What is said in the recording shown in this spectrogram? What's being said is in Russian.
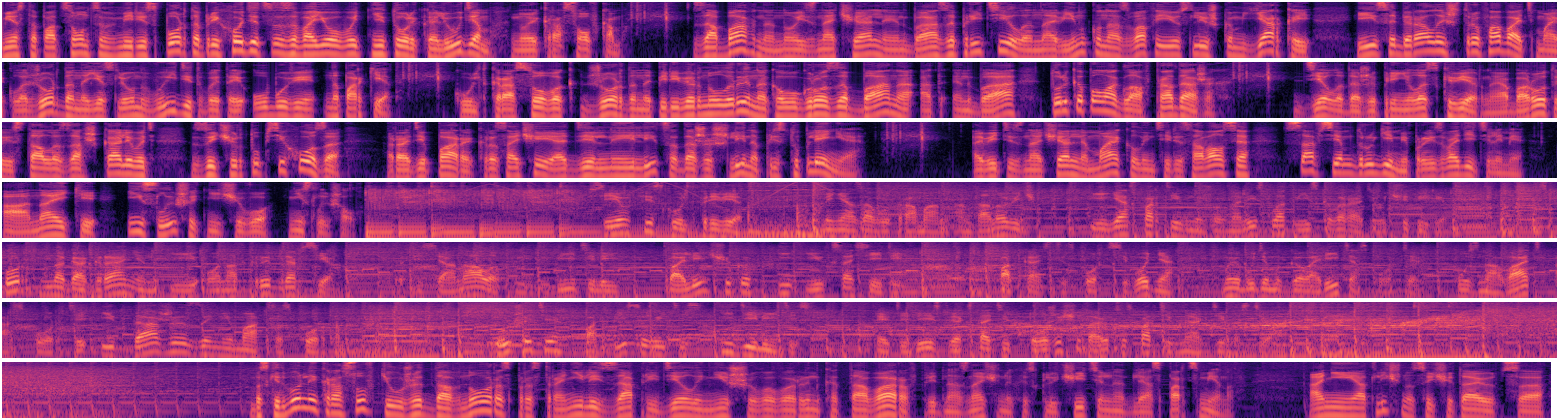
Место под солнцем в мире спорта приходится завоевывать не только людям, но и кроссовкам. Забавно, но изначально НБА запретила новинку, назвав ее слишком яркой, и собиралась штрафовать Майкла Джордана, если он выйдет в этой обуви на паркет. Культ кроссовок Джордана перевернул рынок, а угроза бана от НБА только помогла в продажах. Дело даже приняло скверные обороты и стало зашкаливать за черту психоза. Ради пары красочей отдельные лица даже шли на преступления. А ведь изначально Майкл интересовался совсем другими производителями, а о Nike и слышать ничего не слышал. Всем физкульт-привет! Меня зовут Роман Антонович, и я спортивный журналист Латвийского радио 4. Спорт многогранен, и он открыт для всех – профессионалов и любителей, болельщиков и их соседей. В подкасте «Спорт сегодня» мы будем говорить о спорте, узнавать о спорте и даже заниматься спортом. Слушайте, подписывайтесь и делитесь. Эти действия, кстати, тоже считаются спортивной активностью. Баскетбольные кроссовки уже давно распространились за пределы нишевого рынка товаров, предназначенных исключительно для спортсменов. Они отлично сочетаются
